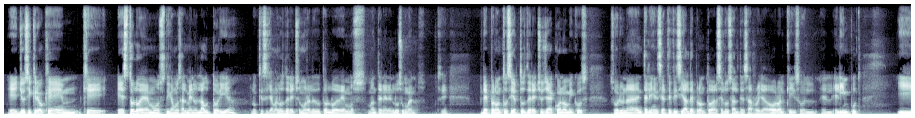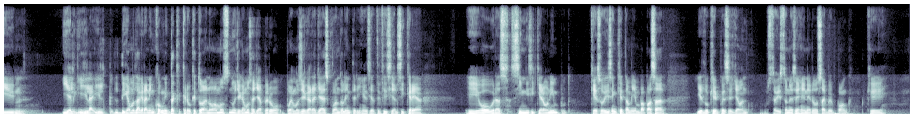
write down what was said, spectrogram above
eh, yo sí creo que, em, que esto lo debemos, digamos, al menos la autoría, lo que se llaman los derechos morales de autor, lo debemos mantener en los humanos. ¿sí? De pronto ciertos derechos ya económicos sobre una inteligencia artificial, de pronto dárselos al desarrollador o al que hizo el, el, el input. Y, y, el, la, digamos la gran incógnita que creo que todavía no vamos, no llegamos allá, pero podemos llegar allá es cuando la inteligencia artificial sí crea eh, obras sin ni siquiera un input. Que eso dicen que también va a pasar y es lo que pues se llaman, usted ha visto en ese género cyberpunk que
